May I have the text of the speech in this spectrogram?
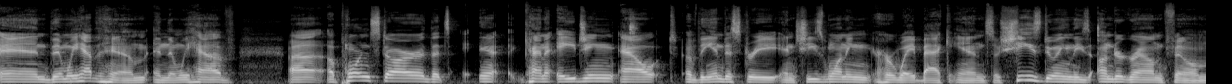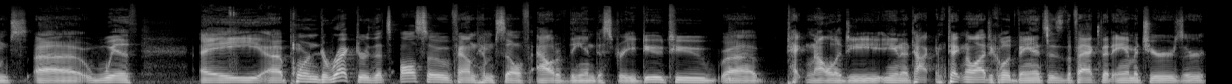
and then we have him and then we have uh, a porn star that's kind of aging out of the industry and she's wanting her way back in. So she's doing these underground films uh, with a uh, porn director that's also found himself out of the industry due to uh, technology, you know, te- technological advances, the fact that amateurs are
